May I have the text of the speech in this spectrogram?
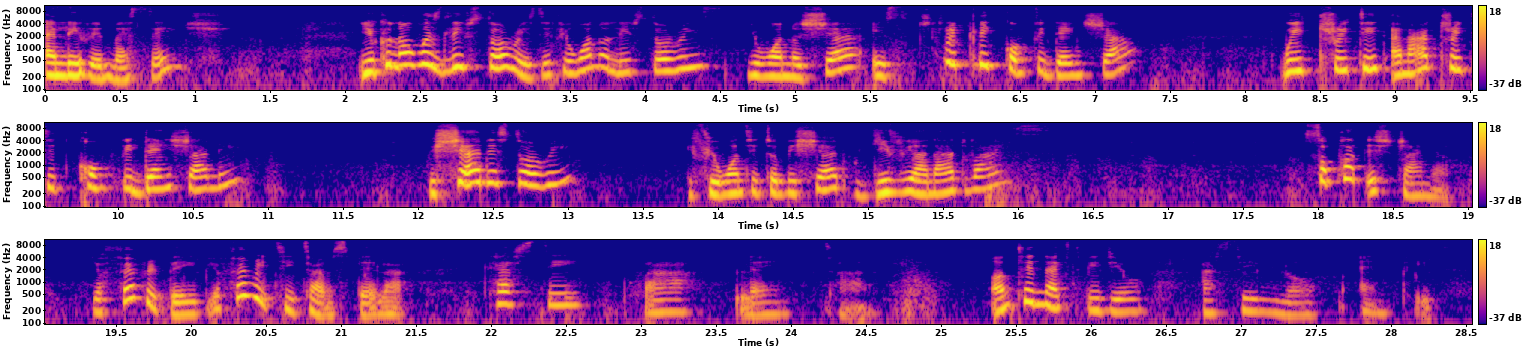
and leave a message. You can always leave stories. If you want to leave stories, you want to share, it's strictly confidential. We treat it, and I treat it confidentially. We share the story. If you want it to be shared, we give you an advice. Support this channel. Your favorite babe, your favorite tea time speller, Kirsty Valentine. Until next video, I say love and peace.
